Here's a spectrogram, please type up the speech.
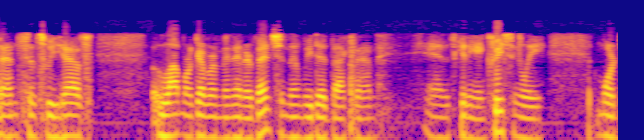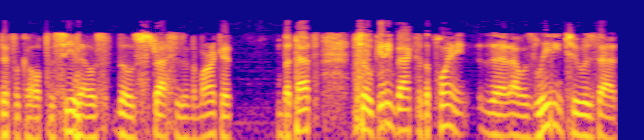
then, since we have a lot more government intervention than we did back then and it's getting increasingly more difficult to see those those stresses in the market. But that's so getting back to the point that I was leading to is that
